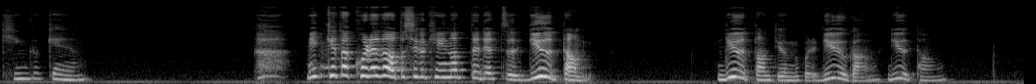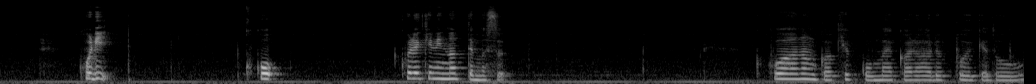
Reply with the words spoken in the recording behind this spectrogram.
キング軒 見つけたこれだ。私が気になってるやつ。竜丹。竜丹って読むこれ。竜眼？竜丹？こり。ここ。これ気になってます。ここはなんか結構前からあるっぽいけど。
